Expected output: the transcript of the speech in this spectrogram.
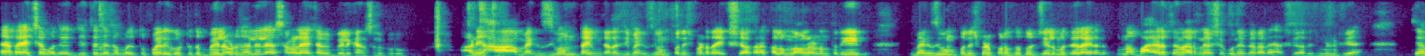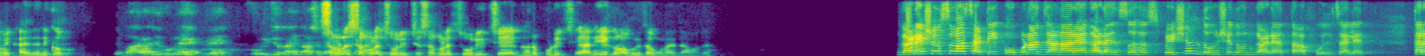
नाही आता याच्यामध्ये ज्याच्या ज्याच्यामध्ये तो पहिली गोष्ट तर बेल आउट झालेल्या सगळ्या याच्या आम्ही बेल कॅन्सल करू. आणि हा मॅक्झिमम टाइम त्याला जी मॅक्झिमम पनिशमेंट आता एकशे अकरा कलम लावल्यानंतर येईल मॅक्झिमम पनिशमेंट पर्यंत तो जेलमध्ये राहील आणि पुन्हा बाहेरच येणार नाही असे गुन्हे करायला अशी अरेंजमेंट जी आहे. ती आम्ही कायद्याने करू. सगळे सगळे चोरीचे सगळे चोरीचे घरफोडीचे आणि एक रॉबरीचा गुन्हा आहे त्यामध्ये. गणेशोत्सवासाठी कोकणात जाणाऱ्या गाड्यांसह स्पेशल दोनशे दोन गाड्या आता फुल झाल्यात. तर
